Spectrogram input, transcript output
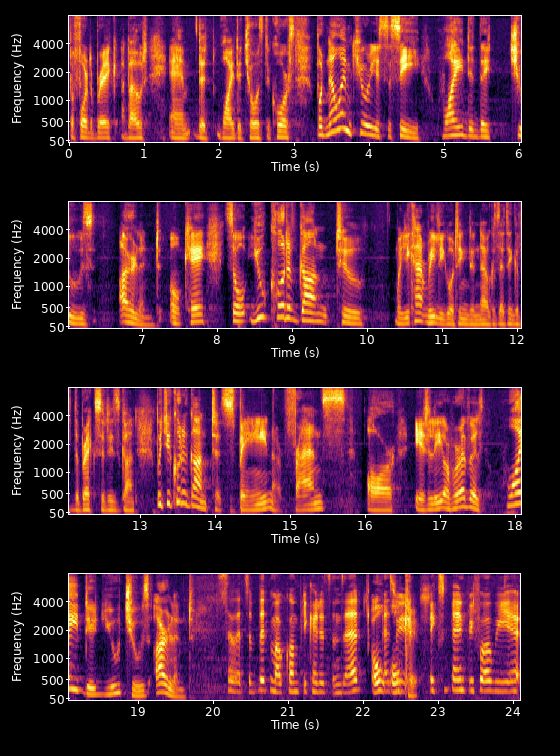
before the break about um, the why they chose the course. But now I'm curious to see why did they choose Ireland? Okay, so you could have gone to well, you can't really go to England now because I think if the Brexit is gone, but you could have gone to Spain or France or Italy or wherever else. Why did you choose Ireland? So it's a bit more complicated than that. Oh, As we okay. explained before, we uh,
